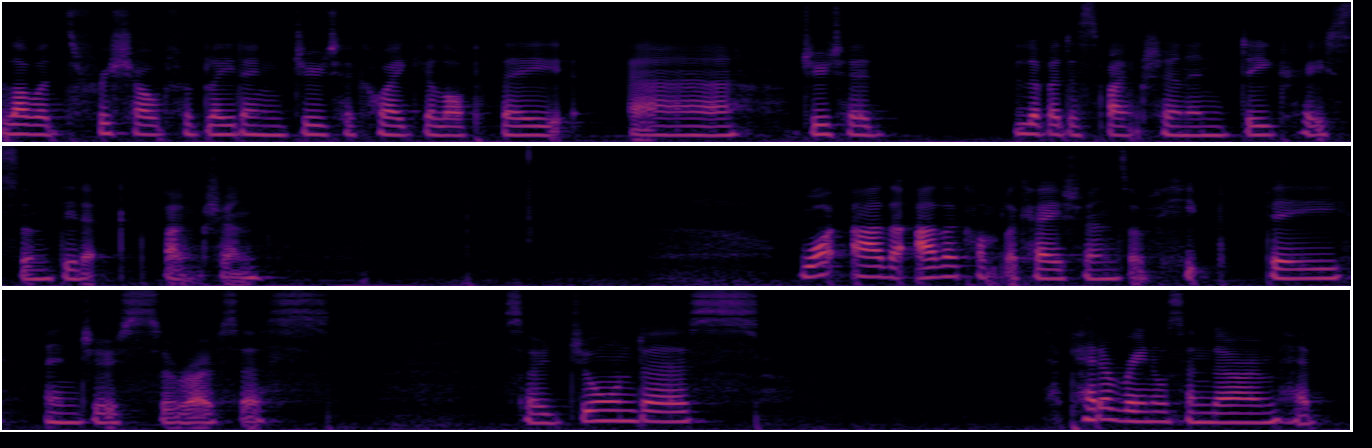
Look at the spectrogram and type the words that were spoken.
lowered threshold for bleeding due to coagulopathy, uh, due to liver dysfunction and decreased synthetic function. What are the other complications of Hep B induced cirrhosis. So, jaundice, hepatorenal syndrome, hepatic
